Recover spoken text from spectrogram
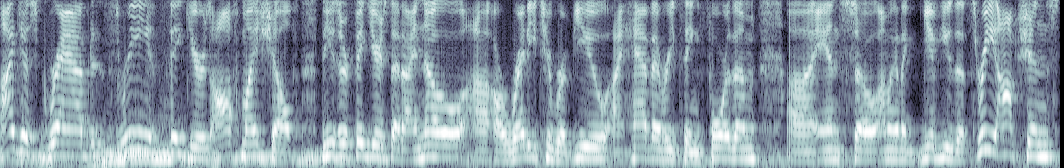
I just grabbed three figures off my shelf. These are figures that I know uh, are ready to review. I have everything for them. Uh, and so I'm going to give you the three options.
